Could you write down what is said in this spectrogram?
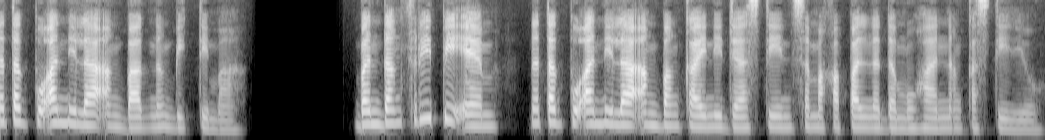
natagpuan nila ang bag ng biktima. Bandang 3pm, natagpuan nila ang bangkay ni Justin sa makapal na damuhan ng kastilyo.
